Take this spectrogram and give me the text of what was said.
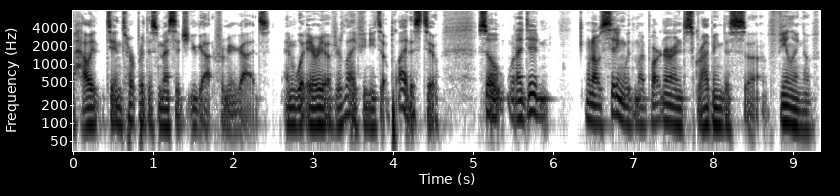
how to interpret this message you got from your guides and what area of your life you need to apply this to. So what I did when I was sitting with my partner and describing this uh, feeling of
